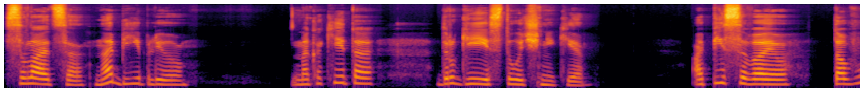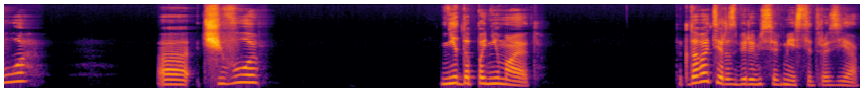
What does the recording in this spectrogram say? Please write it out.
ссылаются на Библию, на какие-то другие источники, описывая того, а, чего недопонимают. Так давайте разберемся вместе, друзья.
